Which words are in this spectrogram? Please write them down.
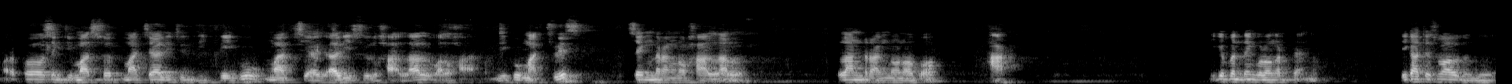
Mereka sing dimaksud itu dzikri ku majalisul halal wal haram. Iku majlis sing nerangno halal lan nerangno napa? Haram. Iki penting kalau ngerti. Iki kados wae lho.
